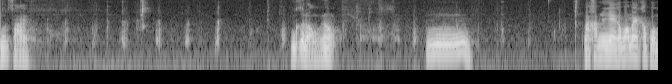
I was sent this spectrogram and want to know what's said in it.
มึกสาย มึกกระดองพี่น้องอืมมาคำใหญ่ๆกับพ่อแม่ครับผม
